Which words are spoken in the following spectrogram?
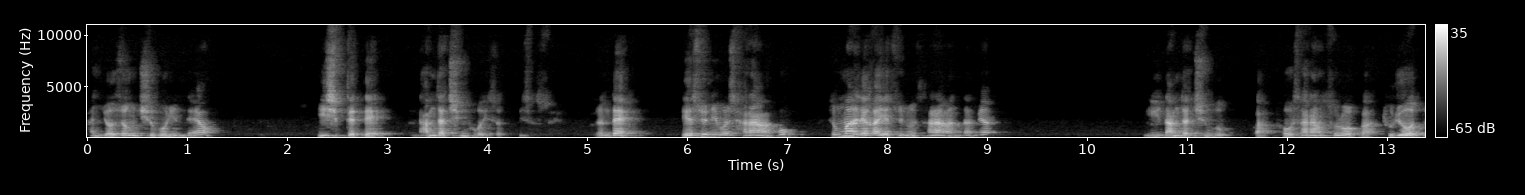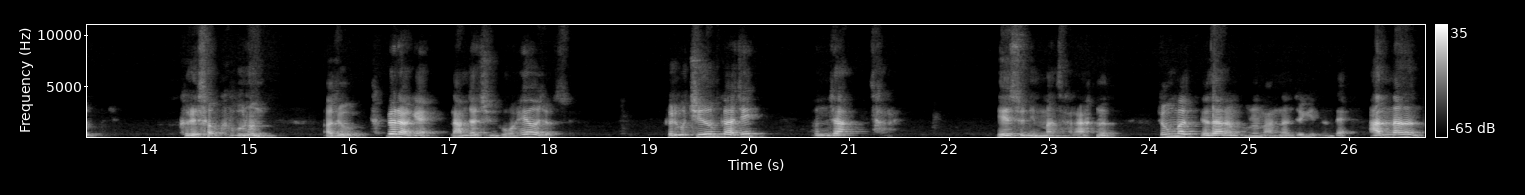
한 여성 직원인데요. 20대 때 남자친구가 있었, 있었어요. 그런데 예수님을 사랑하고 정말 내가 예수님을 사랑한다면 이 남자친구가 더 사랑스러울까 두려웠던 거죠. 그래서 그분은 아주 특별하게 남자친구와 헤어졌어요. 그리고 지금까지 혼자 살아요. 예수님만 사랑하는 정말 대단한 분을 만난 적이 있는데 안나는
